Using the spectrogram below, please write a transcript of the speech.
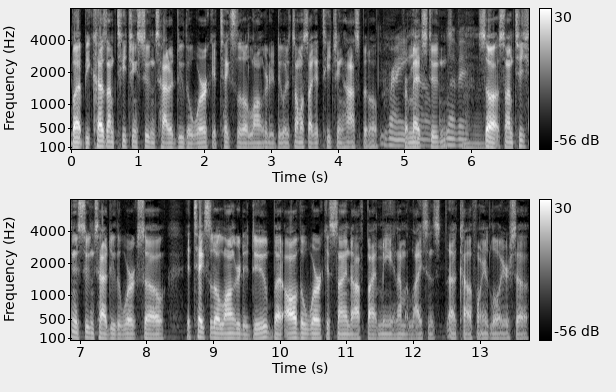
But because I'm teaching students how to do the work, it takes a little longer to do it. It's almost like a teaching hospital Right. for med Oh, students. Love it. So so I'm teaching the students how to do the work. So it takes a little longer to do, but all the work is signed off by me, and I'm a licensed uh, California lawyer. So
